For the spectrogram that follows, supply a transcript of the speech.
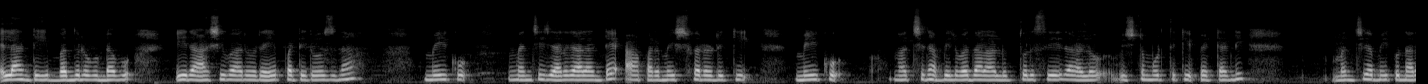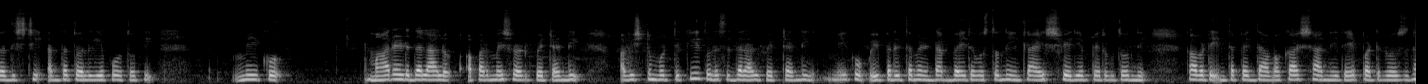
ఎలాంటి ఇబ్బందులు ఉండవు. ఈ రాశివారు రేపటి రోజున మీకు మంచి జరగాలంటే ఆ పరమేశ్వరుడికి మీకు నచ్చిన బిల్వ దళాలు తులసి దళాలు విష్ణుమూర్తికి పెట్టండి. మంచిగా మీకు నరదిష్టి అంతా తొలగిపోతుంది. మీకు మారేడు దళాలు ఆ పరమేశ్వరుడికి పెట్టండి. ఆ విష్ణుమూర్తికి తులసి దళాలు పెట్టండి. మీకు విపరీతమైన డబ్బు అయితే వస్తుంది. ఇంట్లో ఐశ్వర్యం పెరుగుతుంది. కాబట్టి ఇంత పెద్ద అవకాశాన్ని రేపటి రోజున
